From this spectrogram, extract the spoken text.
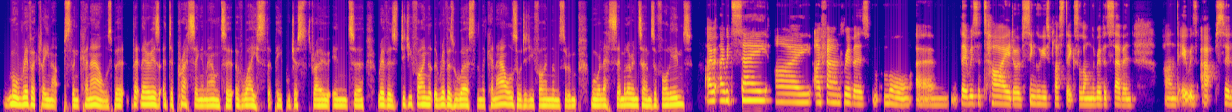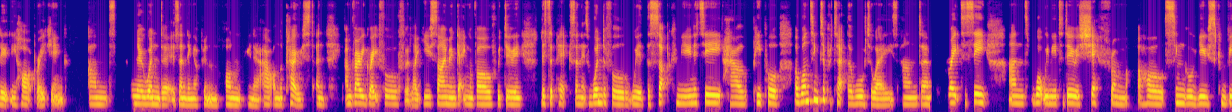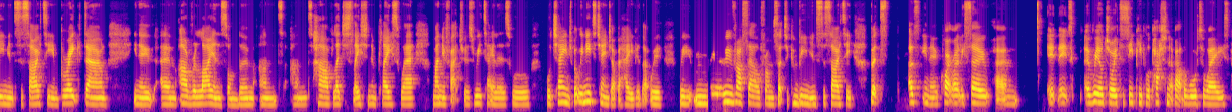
more river cleanups than canals, but that there is a depressing amount of, of, waste that people just throw into rivers. Did you find that the rivers were worse than the canals, or did you find them sort of more or less similar in terms of volumes? I, I, would say I I found rivers more. Um, there was a tide of single-use plastics along the River Severn, and it was absolutely heartbreaking. And no wonder it's ending up in on you know out on the coast. And I'm very grateful for like you, Simon, getting involved with doing litter picks, and it's wonderful with the SUP community how people are wanting to protect their waterways and. Um, great to see. And what we need to do is shift from a whole single use convenience society and break down, you know, um, our reliance on them and and have legislation in place where manufacturers, retailers will will change. But we need to change our behaviour that we we remove ourselves from such a convenience society. But as you know, quite rightly so, um, it, it's a real joy to see people are passionate about the waterways.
